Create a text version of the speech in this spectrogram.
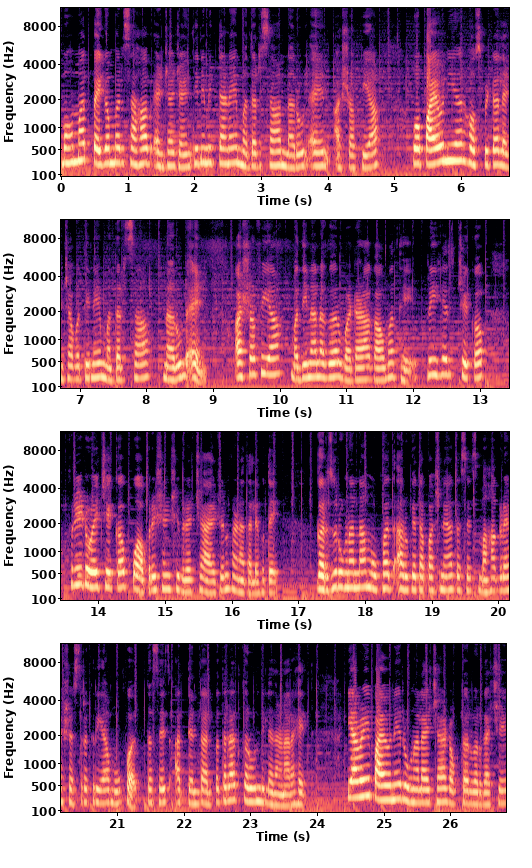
मोहम्मद पैगंबर साहब यांच्या जयंतीनिमित्ताने मदरसा नरुल एन अशफिया व पायोनियर हॉस्पिटल यांच्या वतीने मदरसा नरुल एन अशरफिया मदिनानगर वडाळा गावमध्ये फ्री हेल्थ चेकअप फ्री डोळे चेकअप व ऑपरेशन शिबिराचे आयोजन करण्यात आले होते. गरजू रुग्णांना मोफत आरोग्य तपासण्या तसेच महागड्या शस्त्रक्रिया मोफत तसेच अत्यंत अल्पदरात करून दिल्या जाणार आहेत. यावेळी पायोनेर रुग्णालयाच्या डॉक्टर वर्गाचे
